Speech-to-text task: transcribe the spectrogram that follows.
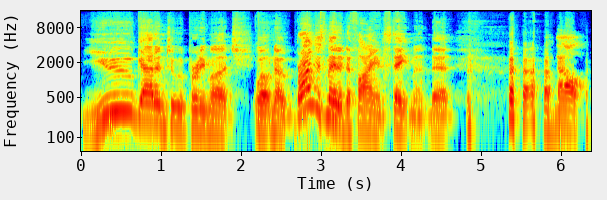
you got into it pretty much. Well, no, Brian just made a defiant statement that about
